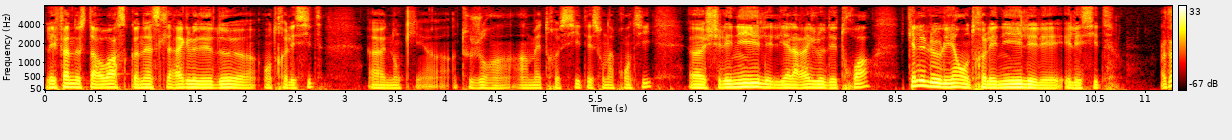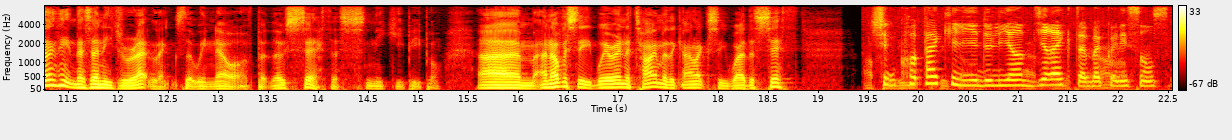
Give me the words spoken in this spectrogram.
Les fans de Star Wars connaissent les règles des deux euh, entre les sites. Euh, donc, il y a toujours un, un maître site et son apprenti. Euh, chez les Nils, il y a la règle des trois. Quel est le lien entre les Nils et les, et les sites? I don't think there's any direct links that we know of, but those Sith are sneaky people. Um, and obviously, we're in a time of the galaxy where the Sith. Je ne crois pas qu'il y ait de lien direct à ma connaissance.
